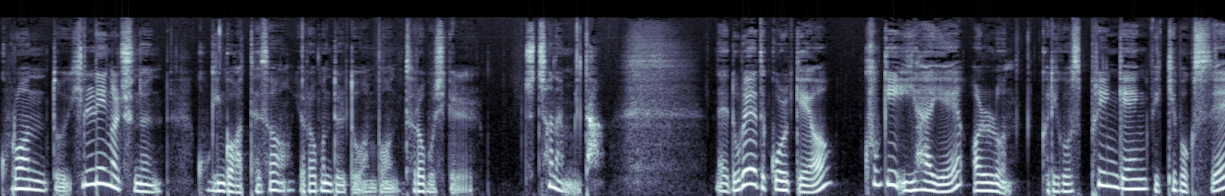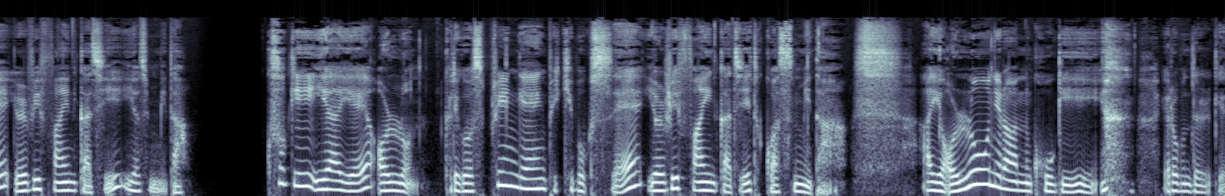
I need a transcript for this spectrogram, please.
그런 또 힐링을 주는 곡인 것 같아서 여러분들도 한번 들어보시길 추천합니다. 네, 노래 듣고 올게요. 쿠기 이하의 언론, 그리고 스프링갱 비키복스의 You'll Be Fine까지 이어집니다. 쿠기 이하의 언론, 그리고 스프링갱 비키복스의 You'll Be Fine까지 듣고 왔습니다. 아, 이 언론이라는 곡이 여러분들 이렇게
